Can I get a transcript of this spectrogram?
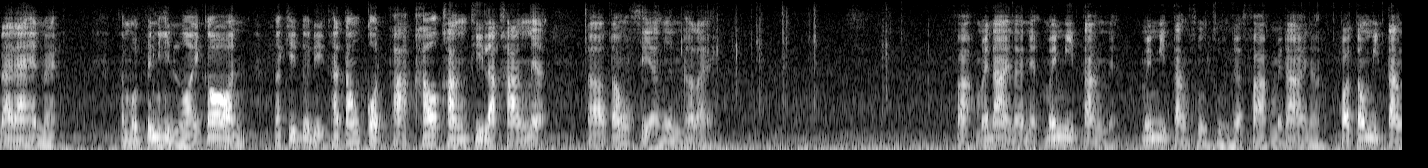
ได้แล้วเห็นไหมสมมติเป็นหินร้อยก้อน ก็คิดดูดิถ้าต้องกดฝากเข้าครั้งทีละครั้งเนี่ย เราต้องเสียเงินเท่าไหร่ ฝากไม่ได้นะเนี่ยไม่มีตังเนี่ยไม่มีตังศูนย์ศูนย์เนี่ยฝากไม่ได้นะเพราะต้องมีตัง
